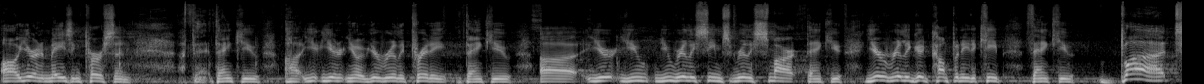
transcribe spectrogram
oh, you're an amazing person. Th- thank you. Uh, you, you. you, know, you're really pretty. Thank you. Uh, you you, you really seem really smart. Thank you. You're really good company to keep. Thank you. But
